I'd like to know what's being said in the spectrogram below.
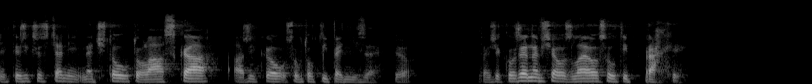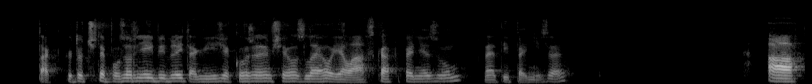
někteří křesťaní nečtou to láska a říkají, jsou to ty peníze. Jo? Takže kořenem všeho zlého jsou ty prachy. Tak kdo čte pozorněji Bibli, tak ví, že kořenem všeho zlého je láska k penězům, ne ty peníze. A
